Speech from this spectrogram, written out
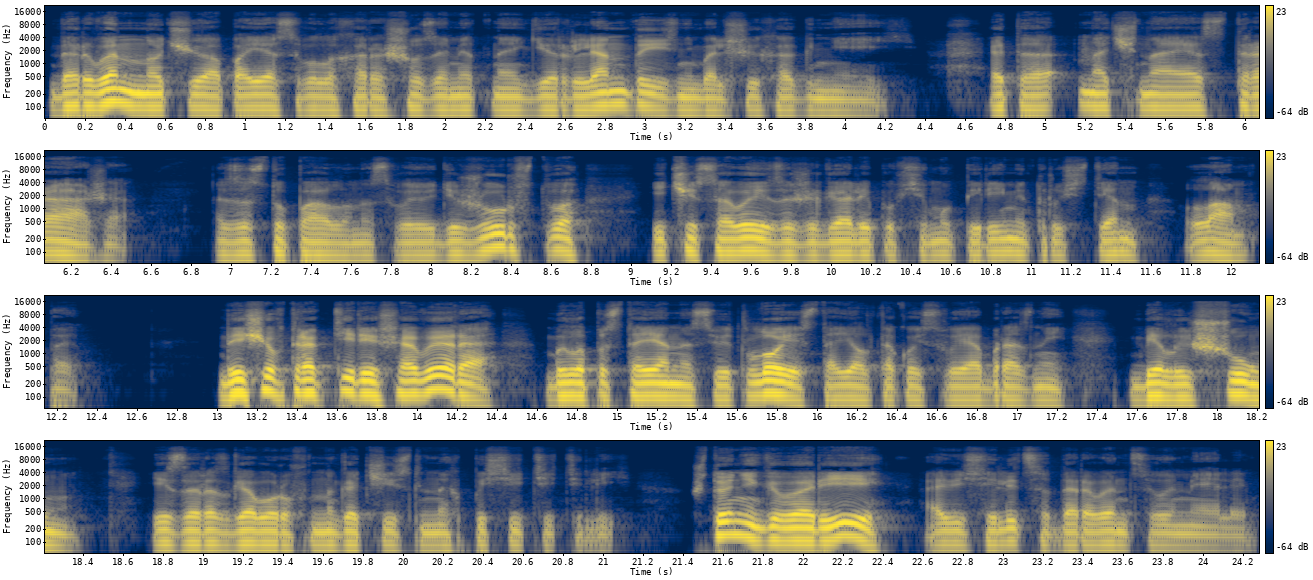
Дервен ночью опоясывала хорошо заметная гирлянда из небольших огней. Это ночная стража. Заступала на свое дежурство, и часовые зажигали по всему периметру стен лампы. Да еще в трактире Шавера было постоянно светло и стоял такой своеобразный белый шум – из-за разговоров многочисленных посетителей. Что ни говори, а веселиться дарвенцы умели.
